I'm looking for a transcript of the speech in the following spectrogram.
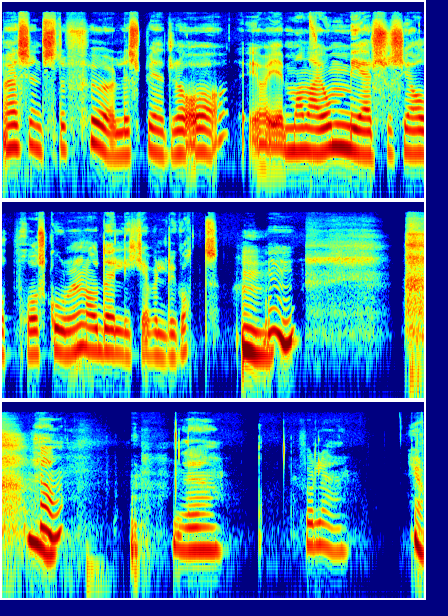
Men jeg syns det føles bedre, og man er jo mer sosial på skolen, og det liker jeg veldig godt. mm. Mm. Ja. Det føler jeg.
